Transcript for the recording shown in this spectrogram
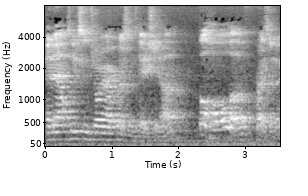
And now please enjoy our presentation of the Hall of Presidents.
